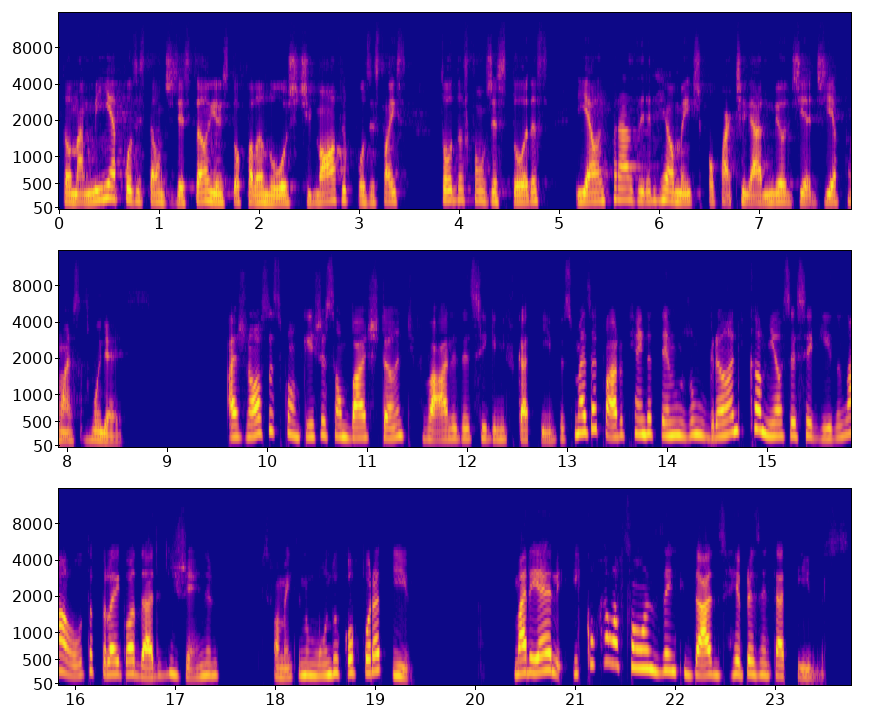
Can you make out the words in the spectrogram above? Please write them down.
Então, na minha posição de gestão, e eu estou falando hoje de nove posições, todas são gestoras, e é um prazer realmente compartilhar o meu dia a dia com essas mulheres. As nossas conquistas são bastante válidas e significativas, mas é claro que ainda temos um grande caminho a ser seguido na luta pela igualdade de gênero, principalmente no mundo corporativo. Marielle, e com relação às entidades representativas,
